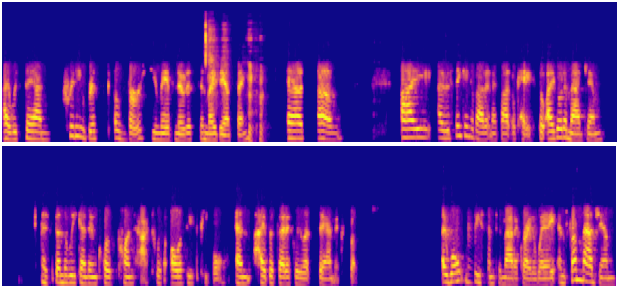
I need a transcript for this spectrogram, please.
I would say I'm pretty risk averse. You may have noticed in my dancing. and um, I I was thinking about it and I thought, okay, so I go to Mad Jam. I spend the weekend in close contact with all of these people. And hypothetically, let's say I'm exposed. I won't be symptomatic right away. And from Mad Jam,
